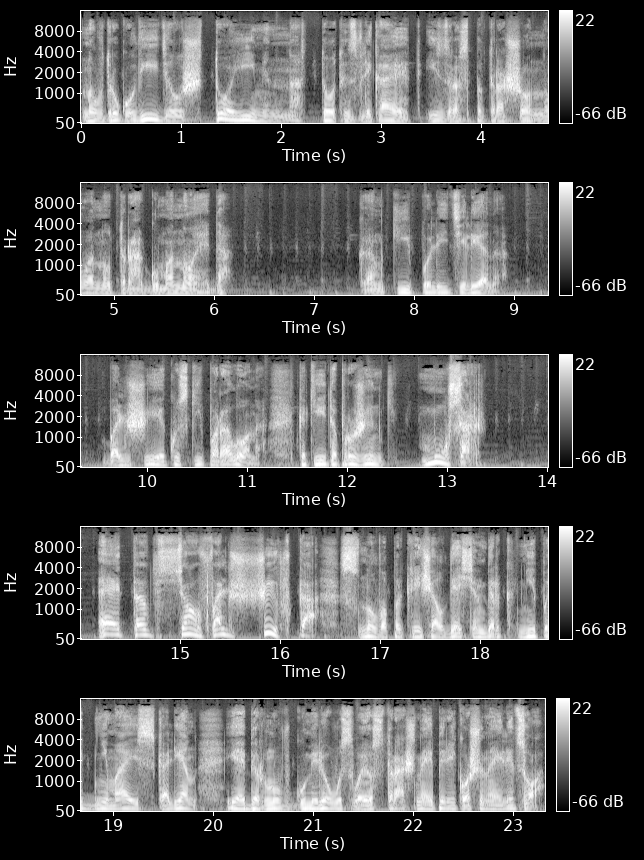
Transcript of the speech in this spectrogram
но вдруг увидел, что именно тот извлекает из распотрошенного нутра гуманоида. Комки полиэтилена — большие куски поролона, какие-то пружинки, мусор. «Это все фальшивка!» — снова прокричал Весенберг, не поднимаясь с колен и обернув Гумилеву свое страшное перекошенное лицо.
